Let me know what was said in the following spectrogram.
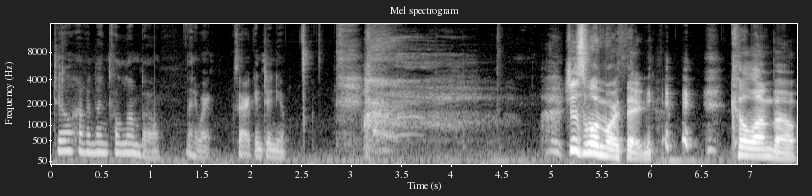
Still haven't done Columbo. Anyway, sorry, continue. Just one more thing. Columbo.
